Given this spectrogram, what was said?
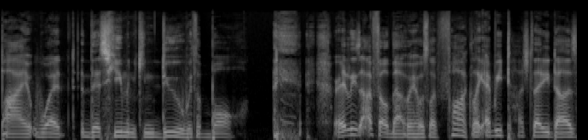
by what this human can do with a ball. or at least I felt that way. I was like, fuck, like every touch that he does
